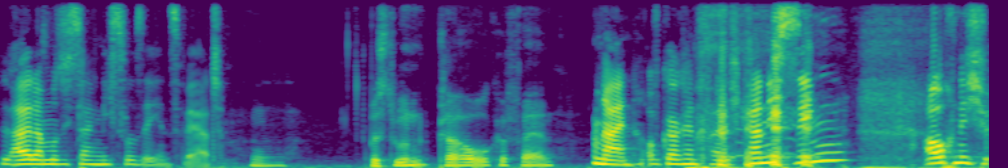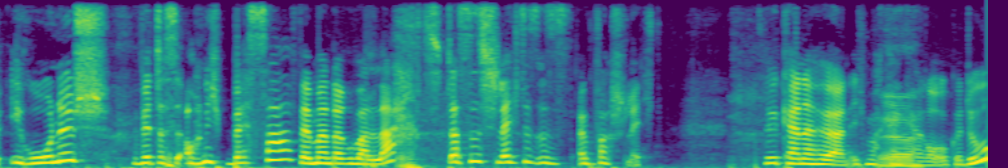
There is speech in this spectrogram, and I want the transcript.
leider, muss ich sagen, nicht so sehenswert. Bist du ein Karaoke-Fan? Nein, auf gar keinen Fall. Ich kann nicht singen, auch nicht ironisch. Wird das auch nicht besser, wenn man darüber lacht, dass es schlecht ist? Es ist einfach schlecht. Will keiner hören. Ich mache Ja. kein Karaoke. Du?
